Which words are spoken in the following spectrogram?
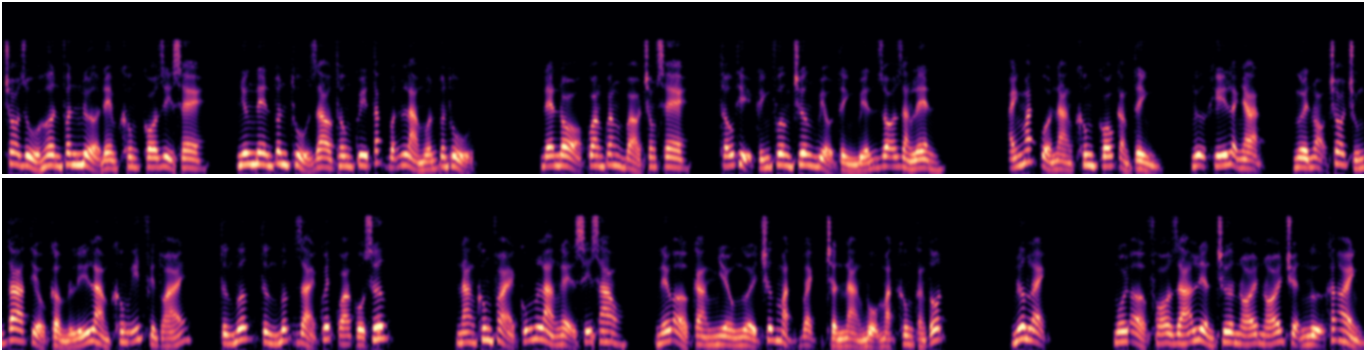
cho dù hơn phân nửa đêm không có gì xe, nhưng nên tuân thủ giao thông quy tắc vẫn là muốn tuân thủ. Đèn đỏ quang quăng vào trong xe, thấu thị kính Phương Trương biểu tình biến rõ ràng lên. Ánh mắt của nàng không có cảm tình, ngữ khí lạnh nhạt, người nọ cho chúng ta tiểu cẩm lý làm không ít phiền thoái, từng bước từng bước giải quyết quá cố sức. Nàng không phải cũng là nghệ sĩ sao, nếu ở càng nhiều người trước mặt vạch trần nàng bộ mặt không càng tốt. Nước lạnh. Ngồi ở phó giá liền chưa nói nói chuyện ngự khắc hành.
